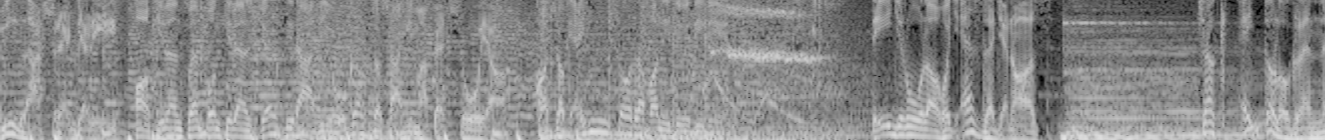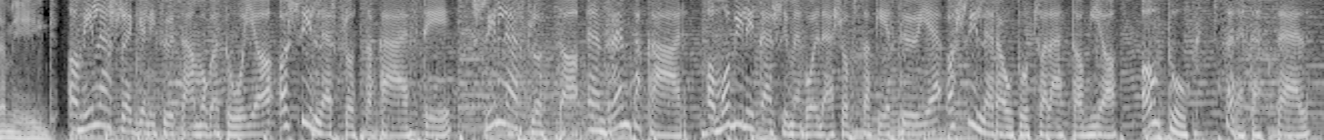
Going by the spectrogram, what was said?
Millás reggeli, a 90.9 Jazzy Rádió gazdasági mapetsója. Ha csak egy műsorra van időd idén, tégy róla, hogy ez legyen az. Csak egy dolog lenne még. A Millás reggeli fő támogatója a Schiller Flotta Kft. Schiller Flotta and Rent a Car. A mobilitási megoldások szakértője a Schiller Autó tagja. Autók szeretettel.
